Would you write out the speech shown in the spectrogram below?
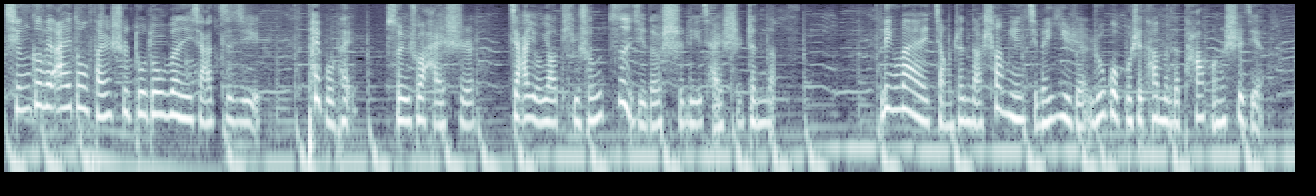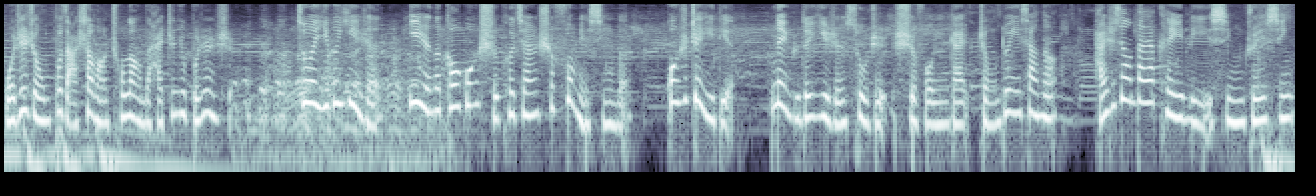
请各位爱豆凡事多多问一下自己配不配。所以说，还是加油，要提升自己的实力才是真的。另外讲真的，上面几位艺人，如果不是他们的塌房事件，我这种不咋上网冲浪的还真就不认识。作为一个艺人，艺人的高光时刻竟然是负面新闻，光是这一点，内娱的艺人素质是否应该整顿一下呢？还是希望大家可以理性追星，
